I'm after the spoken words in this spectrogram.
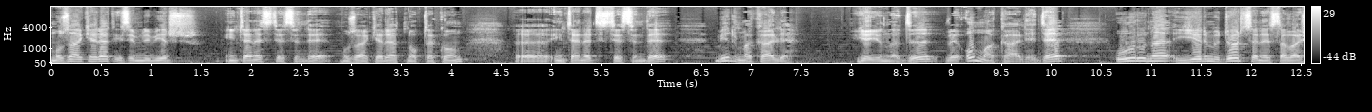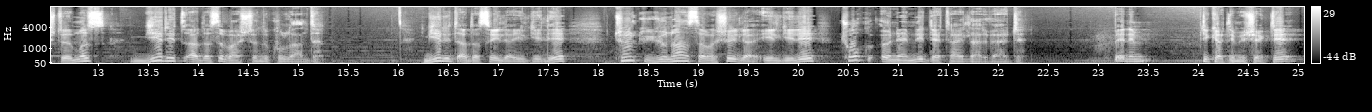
Muzakerat isimli bir internet sitesinde, muzakerat.com e, internet sitesinde bir makale yayınladı ve o makalede uğruna 24 sene savaştığımız Girit Adası başlığını kullandı. Girit Adası ile ilgili Türk-Yunan Savaşı ile ilgili çok önemli detaylar verdi. Benim dikkatimi çekti,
